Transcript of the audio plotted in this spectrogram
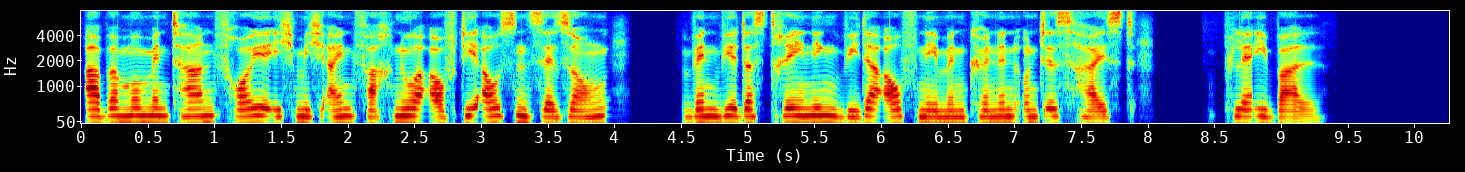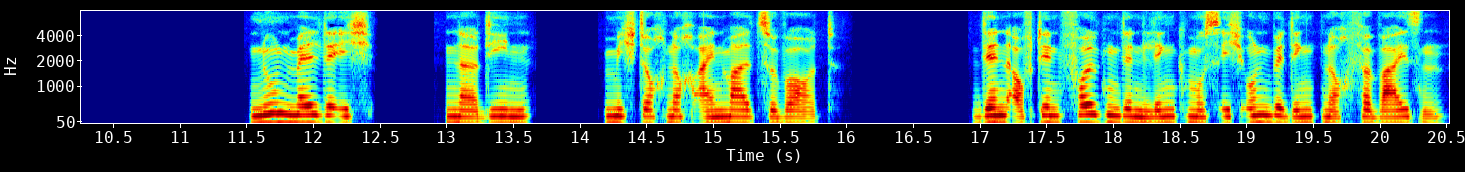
Aber momentan freue ich mich einfach nur auf die Außensaison, wenn wir das Training wieder aufnehmen können und es heißt, Playball. Nun melde ich, Nadine, mich doch noch einmal zu Wort. Denn auf den folgenden Link muss ich unbedingt noch verweisen.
